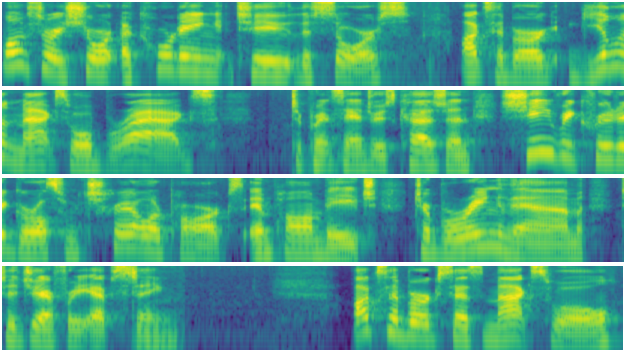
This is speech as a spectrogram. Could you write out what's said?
Long story short, according to the source, Oxenberg, Ghislaine Maxwell brags to Prince Andrew's cousin, she recruited girls from trailer parks in Palm Beach to bring them to Jeffrey Epstein. Oxenberg says Maxwell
